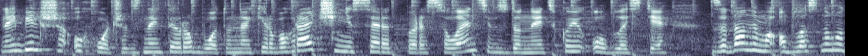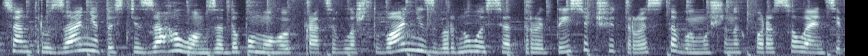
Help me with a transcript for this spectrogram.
Найбільше охочих знайти роботу на Кіровоградщині серед переселенців з Донецької області. За даними обласного центру зайнятості, загалом за допомогою в працевлаштуванні звернулося 3300 вимушених переселенців.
